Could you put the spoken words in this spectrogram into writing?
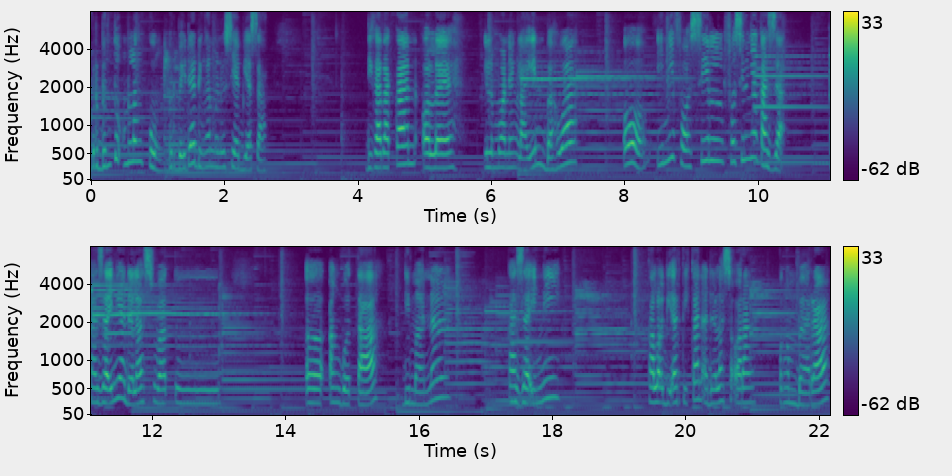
berbentuk melengkung, berbeda dengan manusia biasa. Dikatakan oleh ilmuwan yang lain bahwa oh, ini fosil fosilnya kaza. Kaza ini adalah suatu uh, anggota di mana kaza ini kalau diartikan adalah seorang pengembara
